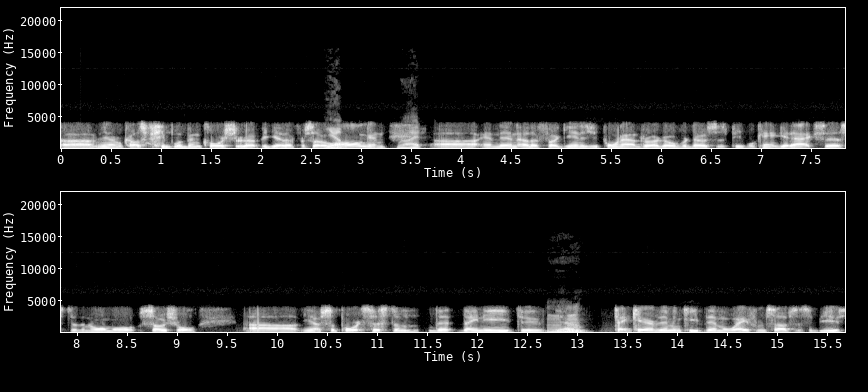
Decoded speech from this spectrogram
Uh, you know, because people have been cloistered up together for so Yep. long, and Right. uh, and then other again, as you point out, drug overdoses. People can't get access to the normal social, uh, you know, support system that they need to you know take care of them and keep them away from substance abuse.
